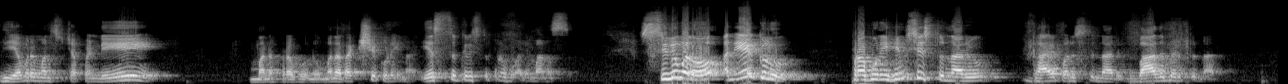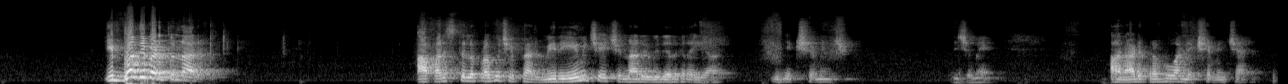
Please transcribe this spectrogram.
ఇది ఎవరి మనసు చెప్పండి? మన ప్రభువును మన రక్షకుడైన యేసుక్రీస్తు ప్రభు అని మనస్సు. సిలువలో అనేకులు ప్రభుని హింసిస్తున్నారు గాయపరుస్తున్నారు బాధ పెడుతున్నారు ఇబ్బంది పెడుతున్నారు. ఆ పరిస్థితుల్లో ప్రభు చెప్పారు వీరు ఏమి చేస్తున్నారు వీరు ఎరగరయ్యా వీరిని క్షమించు. నిజమే. ఆనాడు ప్రభు వాడిని క్షమించారు.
